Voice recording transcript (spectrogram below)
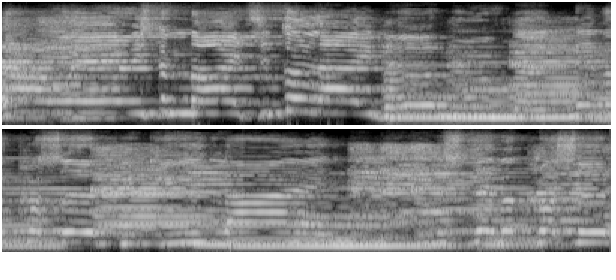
Sorry Line. Never line.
